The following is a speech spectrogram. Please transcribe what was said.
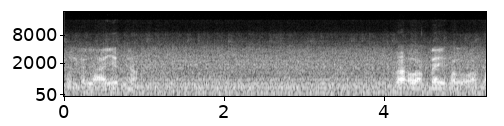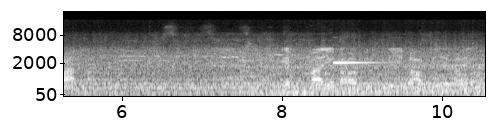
คนกันหลายเยอะพี่น้องว่าออกได้เขาก็ออกบ้านเนาะ เก็บมาอยู่ต้องมาเป็นปีสองปีไม่ออก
